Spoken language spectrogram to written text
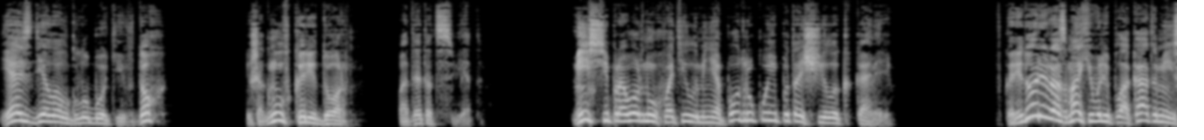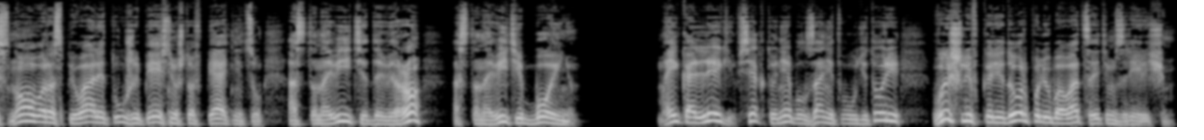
Я сделал глубокий вдох и шагнул в коридор под этот свет. Мисси проворно ухватила меня под руку и потащила к камере. В коридоре размахивали плакатами и снова распевали ту же песню, что в пятницу «Остановите Доверо, остановите бойню». Мои коллеги, все, кто не был занят в аудитории, вышли в коридор полюбоваться этим зрелищем.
